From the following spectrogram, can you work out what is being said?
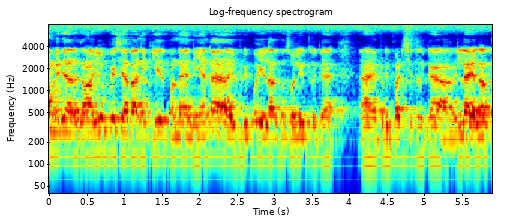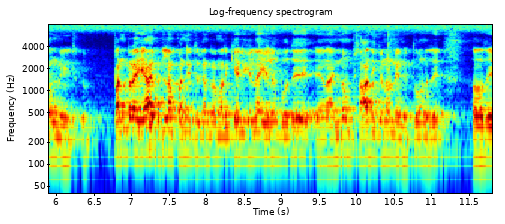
அமைதியாக இருக்கான். யூபிஎஸ்சியாரா நீ கிளியர் பண்ண? நீ ஏன்டா இப்படி போய் எல்லாருக்கும் சொல்லிட்டு இருக்க? இப்படி படிச்சுட்டு இருக்க? இல்லை எல்லாருக்கும் நீ பண்ணுறையா இப்படிலாம் பண்ணிட்டுருக்கன்ற மாதிரி கேள்விகள்லாம் எழும்போது நான் இன்னும் சாதிக்கணும்னு எனக்கு தோணுது. ஸோ அது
